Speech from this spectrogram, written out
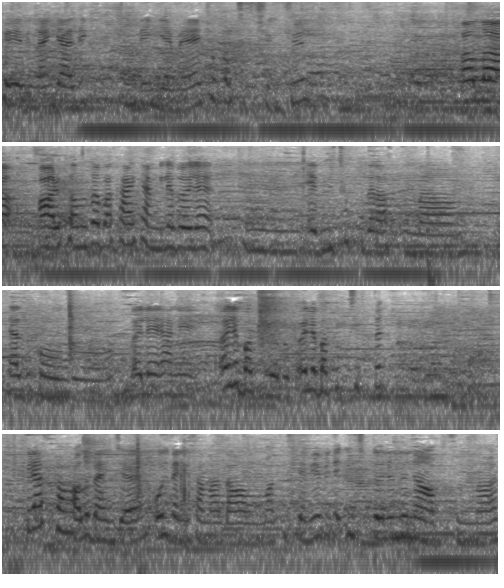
Köy evinden geldik. Şimdi yemeğe çok açız çünkü. Valla arkamıza bakarken bile böyle hmm, evimiz çok güzel aslında. Yazık oldu. Böyle hani öyle bakıyorduk. Öyle bakıp çıktık. Biraz pahalı bence. O yüzden insanlar da almak istemiyor. Bir de üç dönümü ne yapsınlar?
